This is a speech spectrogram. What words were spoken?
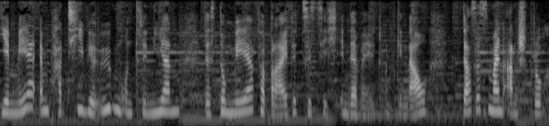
je mehr Empathie wir üben und trainieren, desto mehr verbreitet sie sich in der Welt. Und genau das ist mein Anspruch,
